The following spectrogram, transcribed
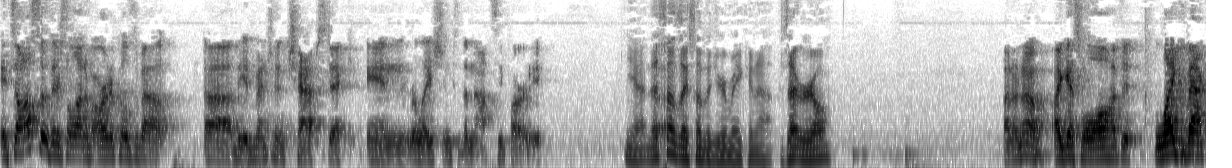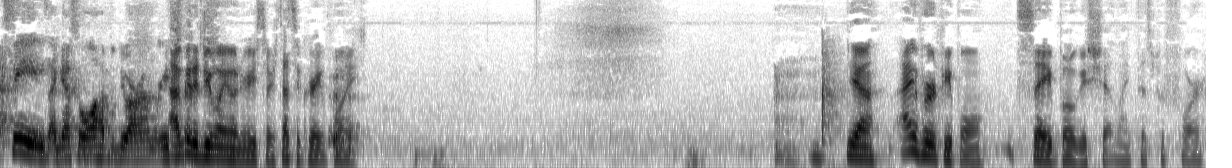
It's also there's a lot of articles about uh, the invention of chapstick in relation to the Nazi Party. Yeah, that sounds like something you're making up. Is that real? I don't know. I guess we'll all have to like vaccines. I guess we'll all have to do our own research. I'm going to do my own research. That's a great point. Yeah, I've heard people say bogus shit like this before.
